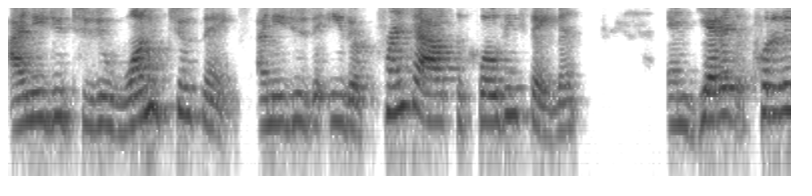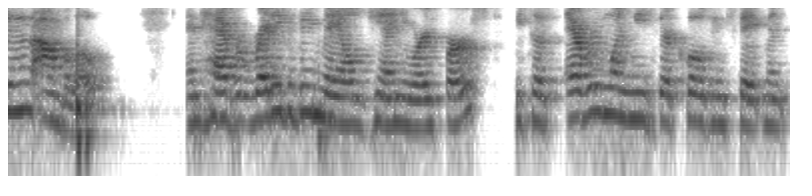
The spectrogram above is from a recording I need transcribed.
I need you to do one of two things. I need you to either print out the closing statement and get it, put it in an envelope and have it ready to be mailed January 1st because everyone needs their closing statement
